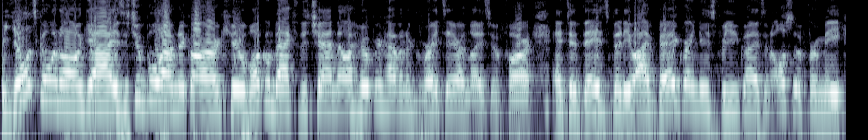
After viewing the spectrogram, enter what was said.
Yo, what's going on, guys? It's your boy, I'm NickArg. Welcome back to the channel. I hope you're having a great day or night so far. In today's video, I have very great news for you guys and also for me.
